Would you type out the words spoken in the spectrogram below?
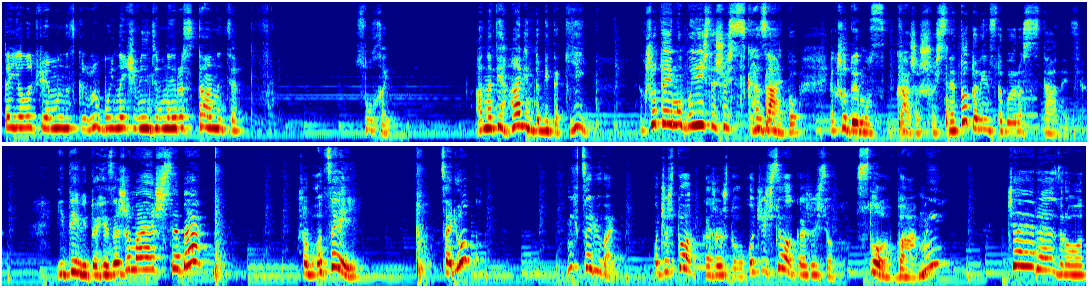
Та я лише йому не скажу, бо іначе він зі мною розстанеться. Слухай, а нафіга він тобі такий? Якщо ти йому боїшся щось сказати, бо якщо ти йому скажеш щось не то, то він з тобою розстанеться. І ти в ітогі зажимаєш себе, щоб оцей царюк міг царювати. Хочеш то, кажеш то, хочеш сьо, кажеш сьо. Словами через рот.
